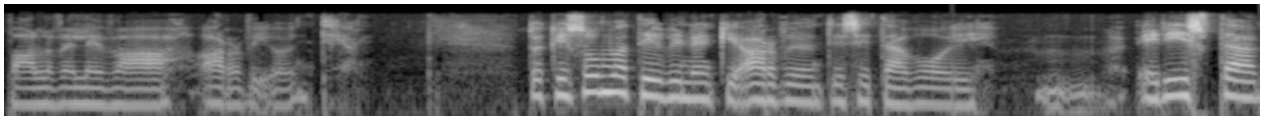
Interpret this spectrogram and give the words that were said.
palvelevaa arviointia. Toki summatiivinenkin arviointi sitä voi mm, edistää,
